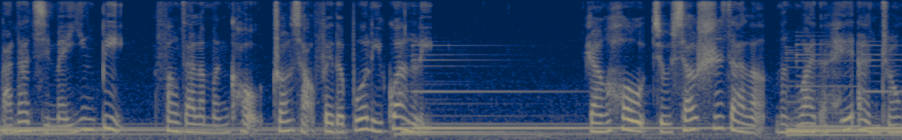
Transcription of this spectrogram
把那几枚硬币放在了门口装小费的玻璃罐里，然后就消失在了门外的黑暗中。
